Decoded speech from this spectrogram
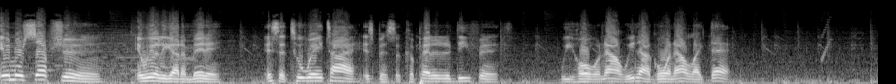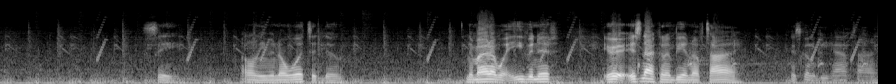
Interception. And we only got a minute. It's a two-way tie. It's been some competitive defense. We holding out. We not going out like that. see. I don't even know what to do. No matter what, even if it's not going to be enough time. It's going to be halftime.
